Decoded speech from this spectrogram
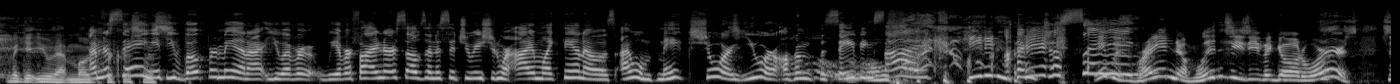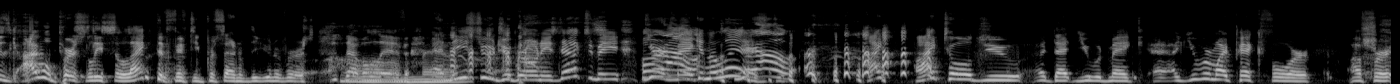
I'm gonna get you that mug. I'm for just saying, Christmas. if you vote for me and I, you ever, we ever find ourselves in a situation where I'm like Thanos, I will make sure you are on the saving Oh side. he didn't I'm pick. just It was random. Lindsey's even going worse. She says, I will personally select the 50% of the universe that will Oh, live. man. And these two jabronis next to me You're aren't out. making the list. You're out. I, I told you uh, that you would make, uh, you were my pick for. Uh, for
